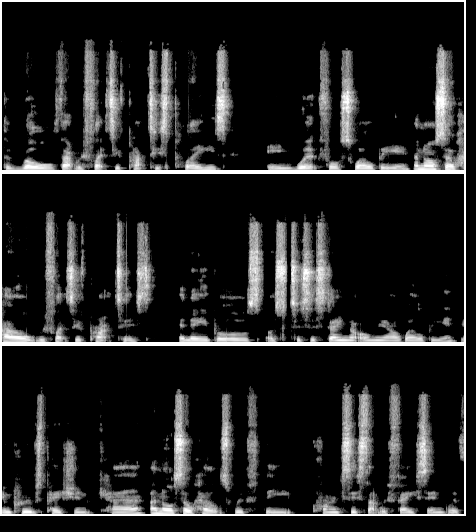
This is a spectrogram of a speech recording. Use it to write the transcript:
the role that reflective practice plays in workforce well-being and also how reflective practice enables us to sustain not only our well-being improves patient care and also helps with the crisis that we're facing with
